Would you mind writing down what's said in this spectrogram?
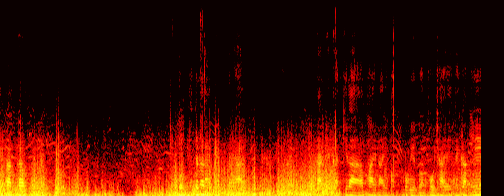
ทุกท่านครับผมชนะกีฬาภายในโรงเรียนเมืองโพชัยในครั้งนี้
